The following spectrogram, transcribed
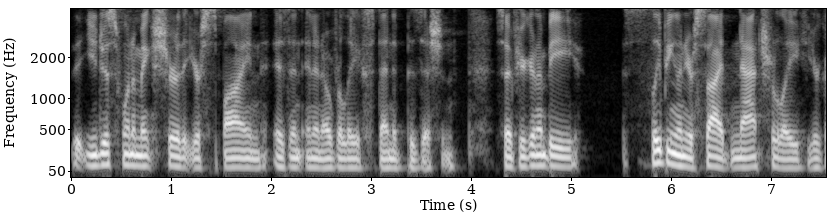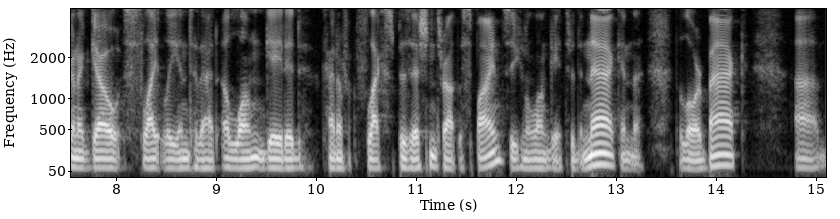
you just want to make sure that your spine isn't in an overly extended position. So, if you're going to be sleeping on your side, naturally, you're going to go slightly into that elongated kind of flexed position throughout the spine. So, you can elongate through the neck and the, the lower back. Um,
